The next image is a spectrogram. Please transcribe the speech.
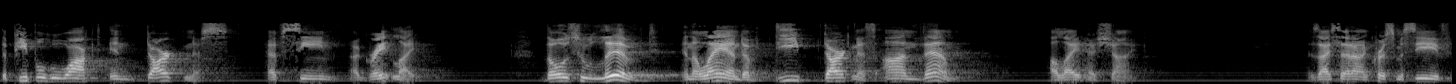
The people who walked in darkness have seen a great light. Those who lived in a land of deep darkness, on them a light has shined. As I said on Christmas Eve,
